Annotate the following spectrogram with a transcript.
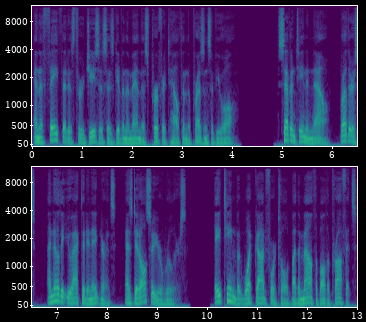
and the faith that is through Jesus has given the man this perfect health in the presence of you all. 17 And now, brothers, I know that you acted in ignorance, as did also your rulers. 18 But what God foretold by the mouth of all the prophets,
